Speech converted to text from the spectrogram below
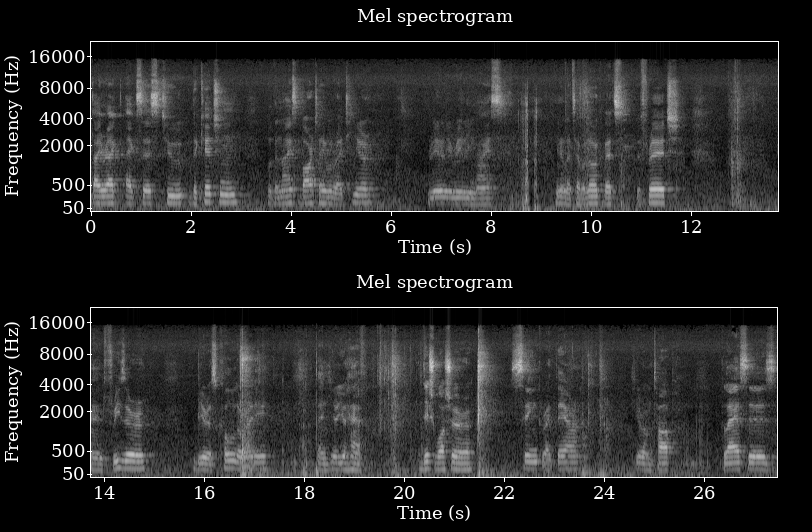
direct access to the kitchen with a nice bar table right here. Really, really nice. Here, let's have a look. That's the fridge and freezer. Beer is cold already. Then here you have dishwasher, sink right there. Here on top, glasses,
